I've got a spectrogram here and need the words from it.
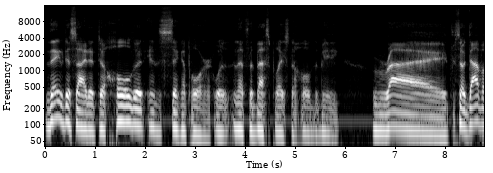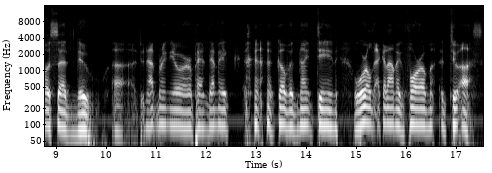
They've decided to hold it in Singapore. That's the best place to hold the meeting. Right. So Davos said no. Uh, do not bring your pandemic COVID 19 World Economic Forum to us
